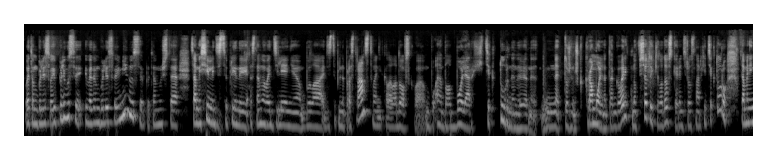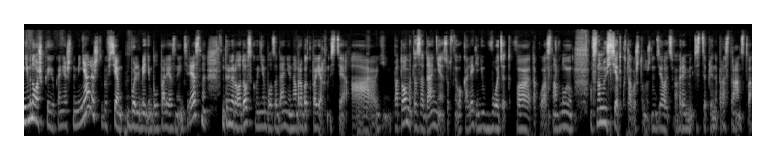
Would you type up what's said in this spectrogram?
В этом были свои плюсы и в этом были свои минусы, потому что самой сильной дисциплиной основного отделения была дисциплина пространства Николая Ладовского. Она была более архитектурной, наверное, это тоже немножко крамольно так говорить, но все-таки Ладовский ориентировался на архитектуру. Там они немножко ее, конечно, меняли, чтобы всем более-менее было полезно и интересно. Например, у Ладовского не было задания на обработку поверхности, а потом это задание, собственно, его коллеги, они вводят в такую основную, в основную сетку того, что нужно делать во время дисциплины пространства.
